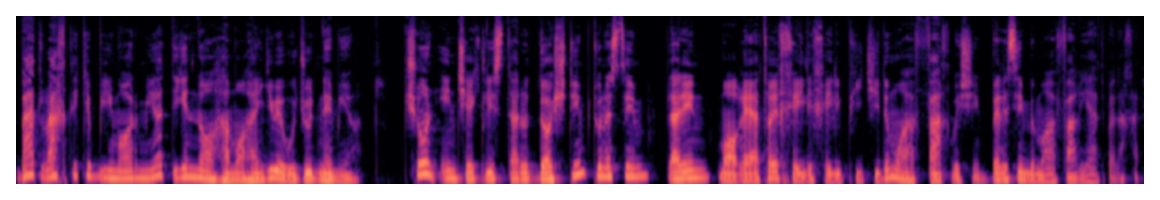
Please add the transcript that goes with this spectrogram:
بعد وقتی که بیمار میاد دیگه ناهماهنگی به وجود نمیاد. چون این چک لیست رو داشتیم تونستیم در این موقعیت های خیلی خیلی پیچیده موفق بشیم. برسیم به موفقیت بالاخره.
